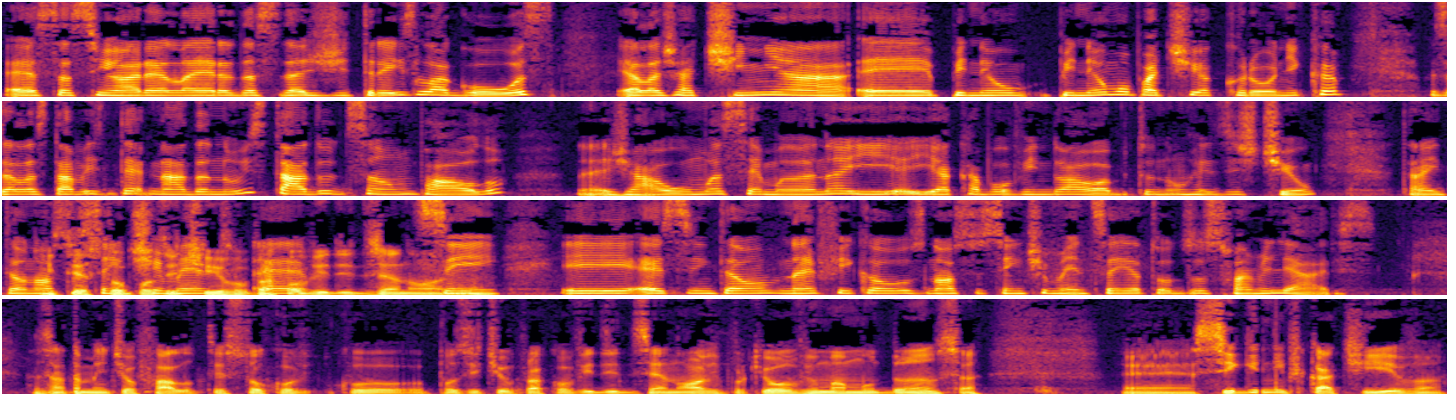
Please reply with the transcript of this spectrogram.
Essa senhora ela era da cidade de Três Lagoas. Ela já tinha é, pneu, pneumopatia crônica, mas ela estava internada no estado de São Paulo né, já há uma semana e aí acabou vindo a óbito, não resistiu, tá? Então nosso e testou sentimento positivo para é, Covid-19. Sim, né? e esse então, né, fica os nossos sentimentos aí a todos os familiares. Exatamente. Eu falo testou co- co- positivo para Covid-19 porque houve uma mudança é, significativa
